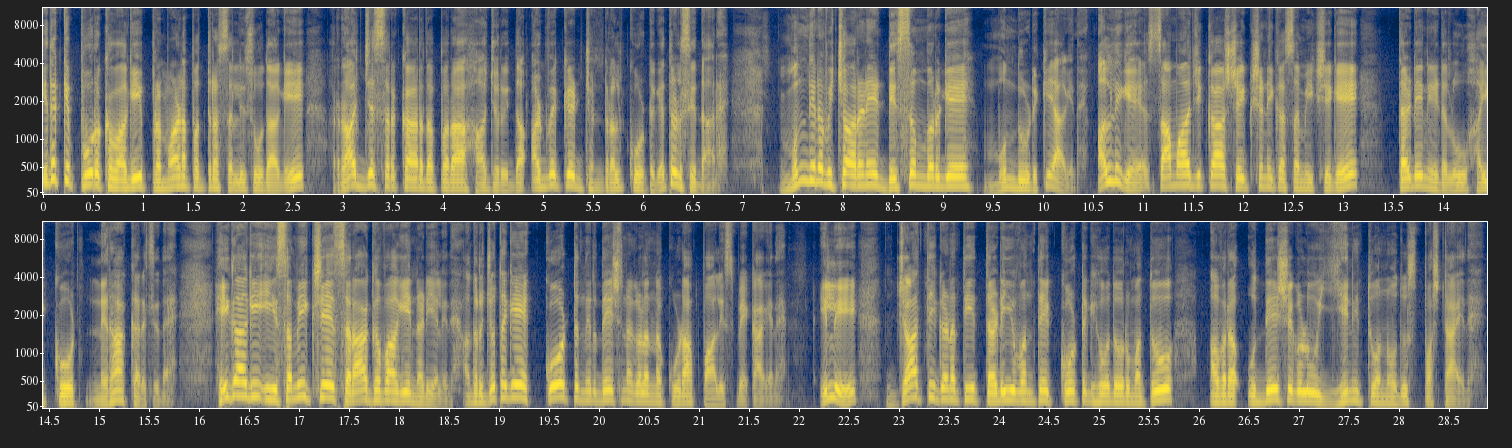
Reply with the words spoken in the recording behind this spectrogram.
ಇದಕ್ಕೆ ಪೂರಕವಾಗಿ ಪ್ರಮಾಣಪತ್ರ ಸಲ್ಲಿಸುವುದಾಗಿ ರಾಜ್ಯ ಸರ್ಕಾರದ ಪರ ಹಾಜರಿದ್ದ ಅಡ್ವೊಕೇಟ್ ಜನರಲ್ ಕೋರ್ಟ್ಗೆ ತಿಳಿಸಿದ್ದಾರೆ. ಮುಂದಿನ ವಿಚಾರಣೆ ಡಿಸೆಂಬರ್ಗೆ ಮುಂದೂಡಿಕೆಯಾಗಿದೆ. ಅಲ್ಲಿಗೆ ಸಾಮಾಜಿಕ ಶೈಕ್ಷಣಿಕ ಸಮೀಕ್ಷೆಗೆ ತಡೆ ನೀಡಲು ಹೈಕೋರ್ಟ್ ನಿರಾಕರಿಸಿದೆ. ಹೀಗಾಗಿ ಈ ಸಮೀಕ್ಷೆ ಸರಾಗವಾಗಿ ನಡೆಯಲಿದೆ. ಅದರ ಜೊತೆಗೆ ಕೋರ್ಟ್ ನಿರ್ದೇಶನಗಳನ್ನು ಕೂಡ ಪಾಲಿಸಬೇಕಾಗಿದೆ. ಇಲ್ಲಿ ಜಾತಿ ಗಣತಿ ತಡೆಯುವಂತೆ ಕೋರ್ಟ್ಗೆ ಹೋದವರು ಮತ್ತು ಅವರ ಉದ್ದೇಶಗಳು ಏನಿತ್ತು ಅನ್ನೋದು ಸ್ಪಷ್ಟ ಇದೆ.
